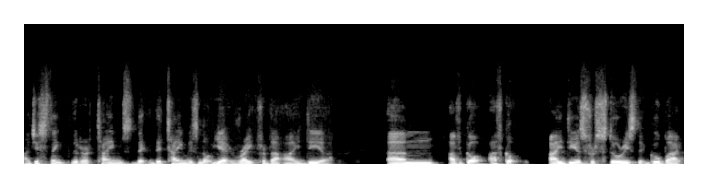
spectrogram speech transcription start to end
I just think there are times that the time is not yet right for that idea. Um, I've got I've got ideas for stories that go back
